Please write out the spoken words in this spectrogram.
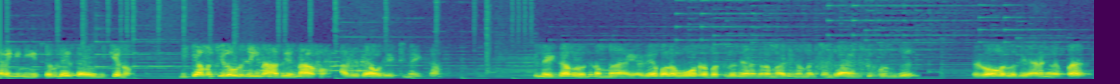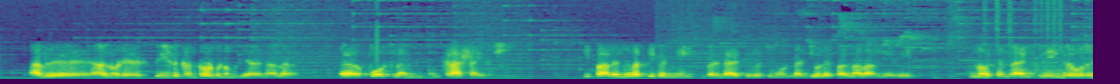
இறங்கி நீங்கள் ஸ்டெபிலைஸ் ஆகி நிற்கணும் நிற்காம கீழே விழுந்தீங்கன்னா அது என்ன ஆகும்? அதுதான் ஒரு சின்ன எக்ஸாம்பிள் சின்ன எக்ஸாம்பிள் வந்து நம்ம இதே போல் ஓடுற பஸ்ஸுலேருந்து இறங்குற மாதிரி நம்ம சந்திராயனுக்கு வந்து ரோவர்லேருந்து இறங்குறப்ப அது அதனுடைய ஸ்பீடு கண்ட்ரோல் பண்ண முடியாதனால ஃபோர்ஸில் கிராஷ் ஆயிடுச்சு. இப்போ அதை நிவர்த்தி பண்ணி இப்போ ரெண்டாயிரத்தி இருபத்தி மூணுல ஜூலை பதினாலாம் தேதி இன்னொரு சந்திராயன் த்ரீங்கிற ஒரு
